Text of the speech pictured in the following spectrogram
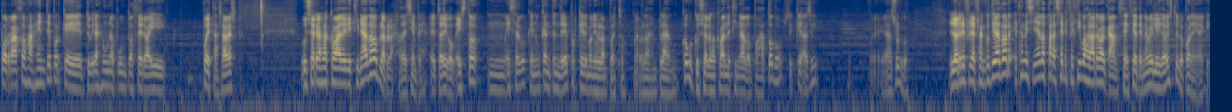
porrazos a gente porque tuvieras una 1.0 ahí puesta, ¿sabes? Usuarios al de destinado, bla bla, lo de siempre. Esto digo, esto mm, es algo que nunca entenderé por qué demonios lo han puesto, la verdad, en plan, ¿cómo que usuarios van destinados? Pues a todos, si es que así. Es absurdo. Los rifles francotirador están diseñados para ser efectivos a largo alcance. Fíjate, no había leído esto y lo pone aquí.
